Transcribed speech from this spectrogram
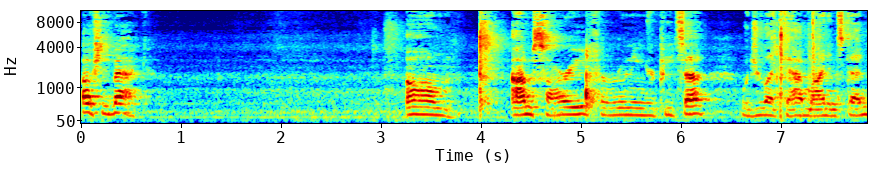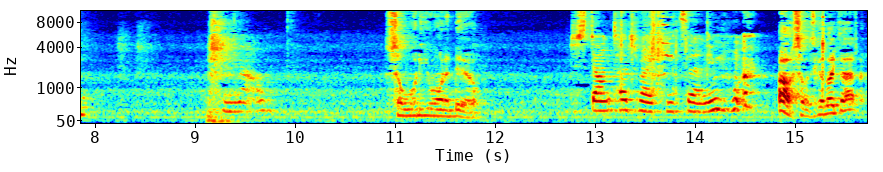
Oh, she's back. Um, I'm sorry for ruining your pizza. Would you like to have mine instead? no. So, what do you want to do? Just don't touch my pizza anymore. Oh, so it's good like that?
